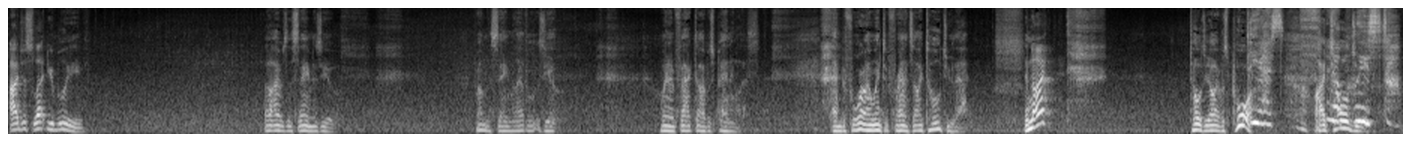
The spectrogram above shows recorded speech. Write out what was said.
I just let you believe that I was the same as you. From the same level as you. When in fact I was penniless. And before I went to France, I told you that. Didn't I? Told you I was poor. Yes. I no, told you. please stop.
